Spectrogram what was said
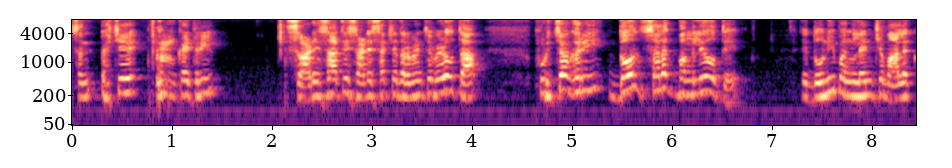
संध्याचे काहीतरी साडेसहा ते साडेसातच्या दरम्यानचा वेळ होता. पुढच्या घरी दोन सलग बंगले होते. ते दोन्ही बंगल्यांचे मालक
